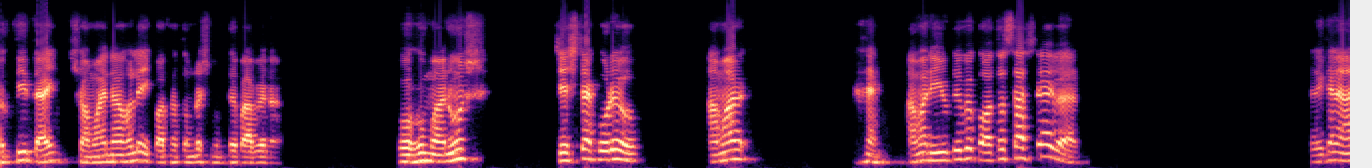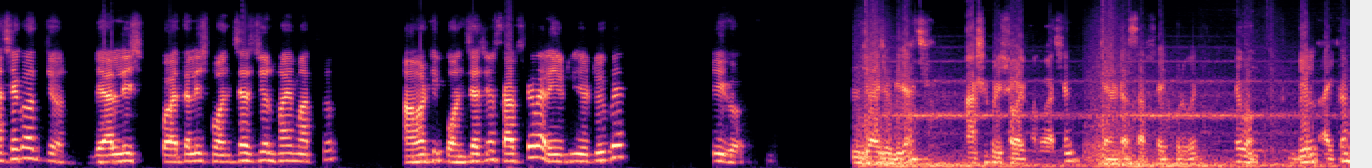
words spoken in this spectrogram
সত্যি তাই? সময় না হলে এই কথা তোমরা শুনতে পাবে না। বহু মানুষ চেষ্টা করেও আমার হ্যাঁ, আমার ইউটিউবে কত সাবস্ক্রাইবার? এখানে আছে কতজন? বিয়াল্লিশ পঁয়তাল্লিশ পঞ্চাশ জন হয় মাত্র। আমার কি পঞ্চাশ জন সাবস্ক্রাইবার ইউটিউবে? কি গো? জয় যোগীরাজ আশা করি সবাই ভালো আছেন। চ্যানেলটা সাবস্ক্রাইব করবেন এবং বেল আইকন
